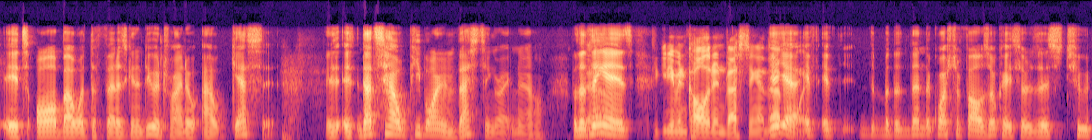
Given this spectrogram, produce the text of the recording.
It's all about what the Fed is going to do and trying to outguess it. It- it- That's how people are investing right now. But the thing is, if you can even call it investing at yeah, that yeah. point If, if but the, then the question follows. Okay, so there's two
